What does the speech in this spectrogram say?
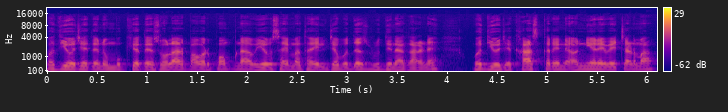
વધ્યો છે, તેનું મુખ્યત્વે સોલાર પાવર પંપના વ્યવસાયમાં થયેલ જબરદસ્ત વૃદ્ધિના કારણે વધ્યો છે. ખાસ કરીને અન્યને વેચાણમાં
